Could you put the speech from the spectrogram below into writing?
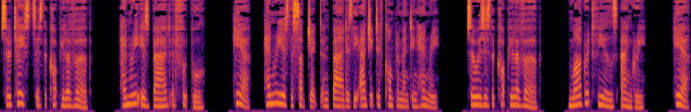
So tastes is the copular verb. Henry is bad at football. Here, Henry is the subject and bad is the adjective complementing Henry. So is is the copular verb. Margaret feels angry. Here,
